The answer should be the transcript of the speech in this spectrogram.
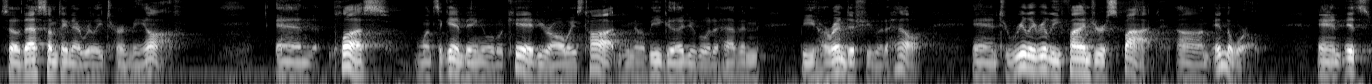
So that's something that really turned me off. And plus, once again, being a little kid, you're always taught, you know, be good, you'll go to heaven, be horrendous, you go to hell. And to really, really find your spot um, in the world. And it's,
